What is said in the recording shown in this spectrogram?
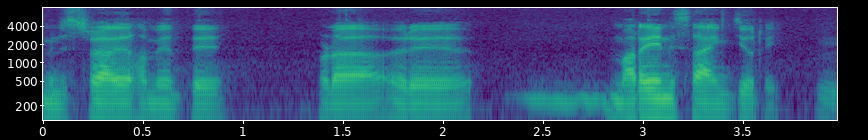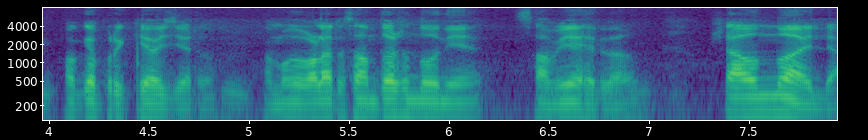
മിനിസ്റ്ററായ സമയത്ത് ഇവിടെ ഒരു മറൈൻ സാങ്ച്വറി ഒക്കെ പ്രഖ്യാപിച്ചായിരുന്നു. നമുക്ക് വളരെ സന്തോഷം തോന്നിയ സമയമായിരുന്നു. അത് പക്ഷെ അതൊന്നും ആയില്ല.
